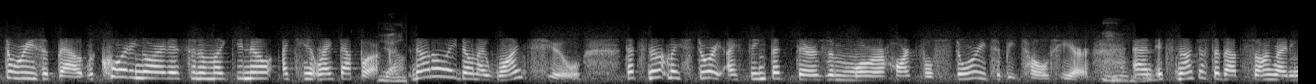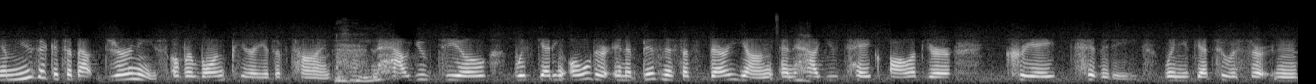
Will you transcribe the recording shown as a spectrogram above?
stories about recording artists. And I'm like, you know, I can't write that book. Yeah. Not only don't I want to, that's not my story. I think that there's a more heartful story to be told here. Mm-hmm. And it's not just about songwriting and music, it's about journeys over long periods of time mm-hmm. and how you deal with getting older in a business that's very young and how you take all of your creativity when you get to a certain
